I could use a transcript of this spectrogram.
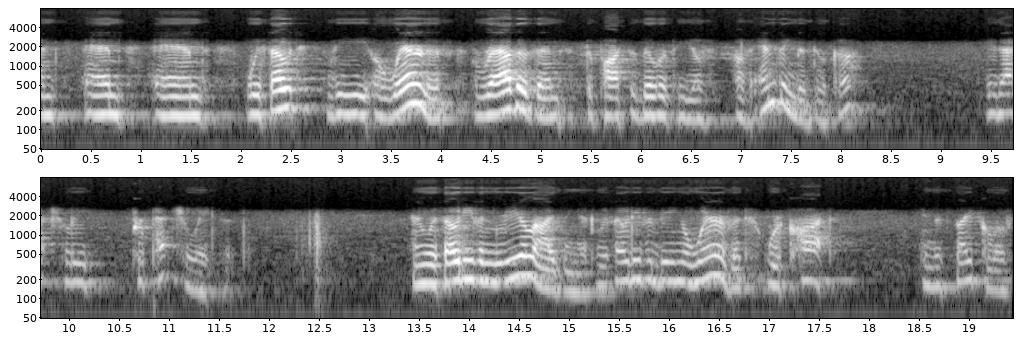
And, and, and without the awareness, rather than the possibility of, of ending the dukkha, it actually perpetuates it. And without even realizing it, without even being aware of it, we're caught in the cycle of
